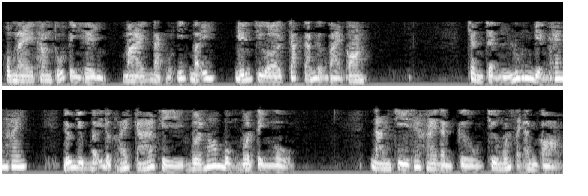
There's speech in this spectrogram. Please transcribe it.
Hôm nay thăm thú tình hình, mai đặt một ít bẫy, đến trưa chắc chắn được vài con. Trần Trận luôn miệng khen hay, nếu như bẫy được hái cá thì vừa no bụng vừa tỉnh ngủ. Đàn chi thấy hai đàn cừu chưa muốn phải ăn cỏ,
